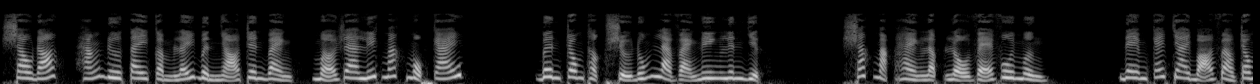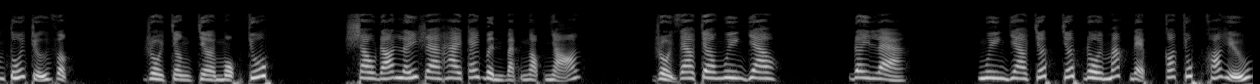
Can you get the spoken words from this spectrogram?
Sau đó, hắn đưa tay cầm lấy bình nhỏ trên bàn, mở ra liếc mắt một cái. Bên trong thật sự đúng là vạn niên linh dịch. Sắc mặt hàng lập lộ vẻ vui mừng. Đem cái chai bỏ vào trong túi trữ vật. Rồi chần chờ một chút. Sau đó lấy ra hai cái bình bạch ngọc nhỏ. Rồi giao cho Nguyên Giao. Đây là... Nguyên Giao chớp chớp đôi mắt đẹp có chút khó hiểu.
